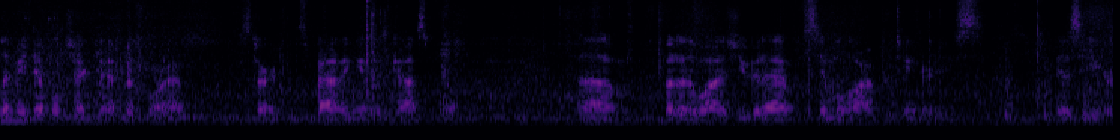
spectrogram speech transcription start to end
Let me double check that before I start spouting it as gospel. Um, But otherwise, you would have similar opportunities as here.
